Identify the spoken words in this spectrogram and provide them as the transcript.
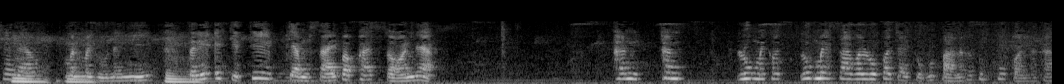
ใช่แล้วอืมมันมาอยู่ในนี้อืมแต่นี้ไอ้จิตที่แจ่มใสประพัดสอนเนี่ย ท่านท่านลูกไม่เข้าลูกไม่ทราบว่าลูกเข้าใจถูกหรือเปล่านะคะต้องพูดก่อนนะคะ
